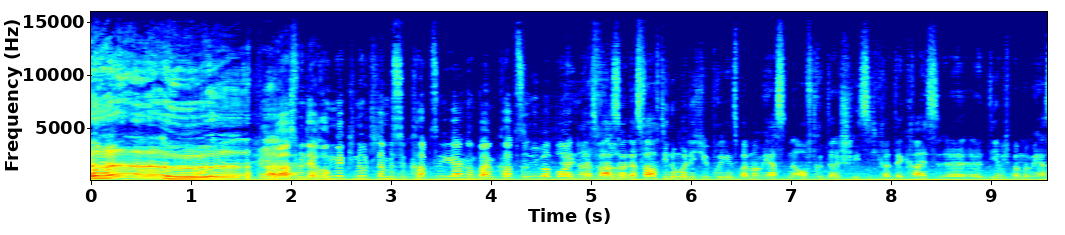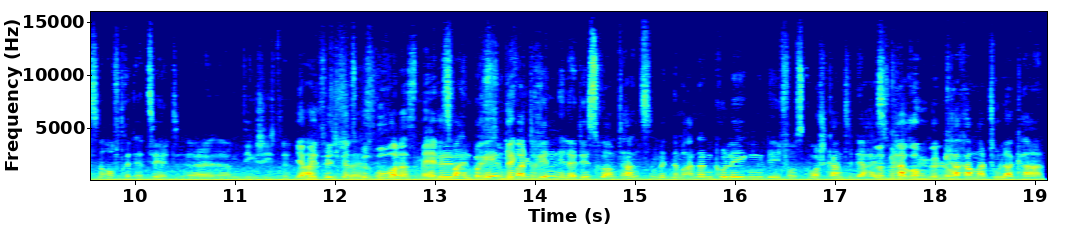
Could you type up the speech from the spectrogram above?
Wie, du hast mit der rumgeknutscht, dann bist du kotzen gegangen und beim Kotzen überbeugen Das war, so, das war auch die Nummer, die ich übrigens bei meinem ersten Auftritt, da schließt sich gerade der Kreis, äh, äh, die habe ich bei meinem ersten Auftritt erzählt, äh, ähm, die Geschichte. Ja, aber jetzt will ich ganz kurz, wo war das Mädel? Das war in Bremen, die war drin in der Disco am Tanzen mit einem anderen Kollegen, den ich vom Squash kannte, der heißt hast mit der Ka- rumgelogen. Karamatullah Khan,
